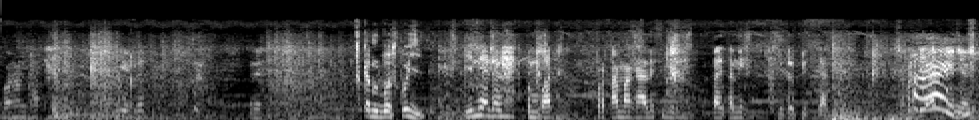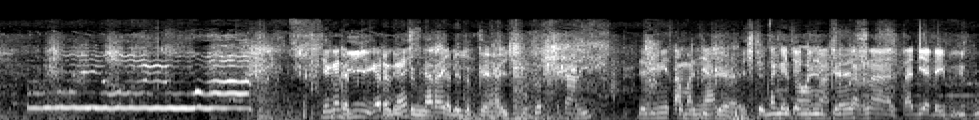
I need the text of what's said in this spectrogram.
konon katanya iya, guys. Keren. Kan bosku. ini adalah tempat pertama kali film Titanic diterbitkan seperti artinya jangan Bukan- di aduh guys itu, karena ini itu, guys. goblok sekali jadi ini tamannya itu, guys. Dan kita nggak jadi masuk guys. karena tadi ada ibu-ibu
